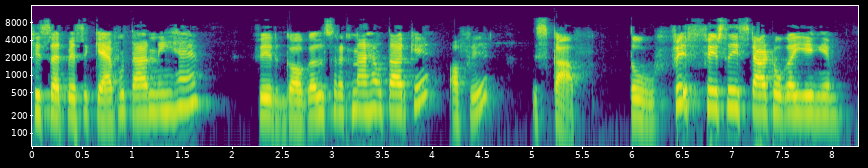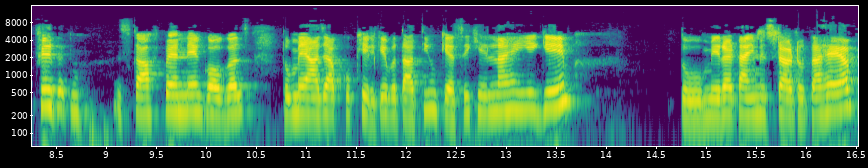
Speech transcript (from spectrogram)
फिर सर पे से कैप उतारनी है, फिर गॉगल्स रखना है उतार के और फिर स्काफ तो फिर फिर से स्टार्ट होगा ये गेम फिर स्काफ पहनने गॉगल्स तो मैं आज आपको खेल के बताती हूँ कैसे खेलना है ये गेम तो मेरा टाइम स्टार्ट होता है अब.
